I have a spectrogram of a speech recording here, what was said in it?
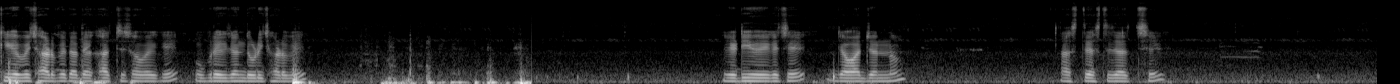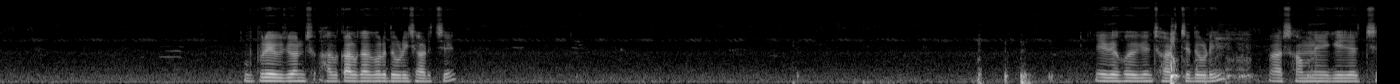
কীভাবে ছাড়বে তা দেখাচ্ছে সবাইকে, উপরে একজন দড়ি ছাড়বে। রেডি হয়ে গেছে যাওয়ার জন্য, আস্তে আস্তে যাচ্ছে। উপরে একজন হালকা হালকা করে দড়ি ছাড়ছে। এই দেখো একজন ছাড়ছে দড়ি, আর সামনে এগিয়ে যাচ্ছে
